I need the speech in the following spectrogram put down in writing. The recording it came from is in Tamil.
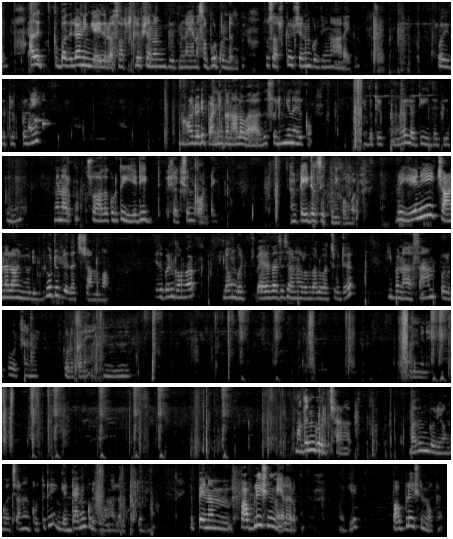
அதுக்கு பதிலாக நீங்கள் இதில் சப்ஸ்கிரிப்ஷனும் கிளிக் பண்ணலாம். ஏன்னா சப்போர்ட் பண்ணுறதுக்கு ஸோ சப்ஸ்கிரிப்ஷன் கொடுத்தீங்கன்னா ஆட் ஆகிக்கும் ஸோ இதை கிளிக் பண்ணி நான் ஆல்ரெடி பண்ணிக்கனால வராது. ஸோ இங்கேன்னு இருக்கும். இதை கிளிக் பண்ணுங்கள் இல்லாட்டி இதை கிளிக் பண்ணி என்ன இருக்கும் ஸோ அதை கொடுத்து edit section contact title set பண்ணிக்கோங்க. அப்புறம் எனி சேனலாக யூடியூப் யூடியூப்பில் ஏதாச்சும் சேனலாம் இது பண்ணிக்கோங்க. இல்லை உங்கள் வேறு ஏதாச்சும் சேனல் இருந்தாலும் வச்சுக்கிட்டு இப்போ நான் சாம்பிளுக்கு ஒரு சேனல் கொடுக்குறேன். One One Madanguru channel Madanguru அவங்க சேனல் கொடுத்துட்டு இங்கே டன் கொடுத்துருவாங்க எல்லாம் கொடுத்துருவோம் இப்போ நம் பப்ளிஷன் மேலே இருக்கும். ஓகே பப்ளிஷன் இருக்கும்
